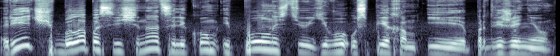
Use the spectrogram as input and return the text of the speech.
Речь была посвящена целиком и полностью его успехам и продвижению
